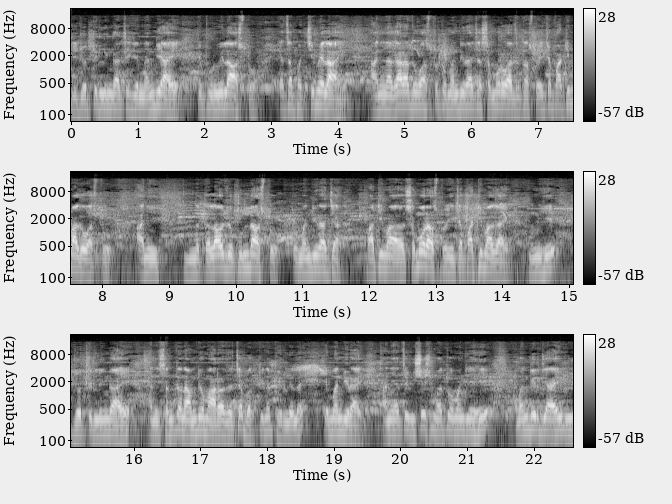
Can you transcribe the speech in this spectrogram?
जे ज्योतिर्लिंगाचे जे नंदी आहे ते पूर्वेला असतो. याचा पश्चिमेला आहे. आणि नगारा जो वाजतो तो मंदिराच्या समोर वाजत असतो. याच्या पाठीमागं वाजतो. आणि न तलाव जो कुंड असतो तो मंदिराच्या पाठीमा समोर असतो याच्या पाठीमागं आहे. म्हणून हे ज्योतिर्लिंग आहे आणि संत नामदेव महाराजाच्या भक्तीनं फिरलेलं हे मंदिर आहे. आणि याचं विशेष महत्त्व म्हणजे हे मंदिर जे आहे वि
